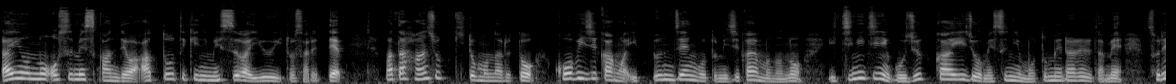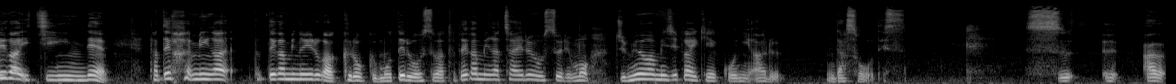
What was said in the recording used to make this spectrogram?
ライオンのオスメス間では圧倒的にメスが優位とされて、また繁殖期ともなると、交尾時間は1分前後と短いものの、1日に50回以上メスに求められるため、それが一因で、たてがみが、たてがみの色が黒くモテるオスはたてがみが茶色いオスよりも寿命は短い傾向にあるんだそうです。す、う、あ、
